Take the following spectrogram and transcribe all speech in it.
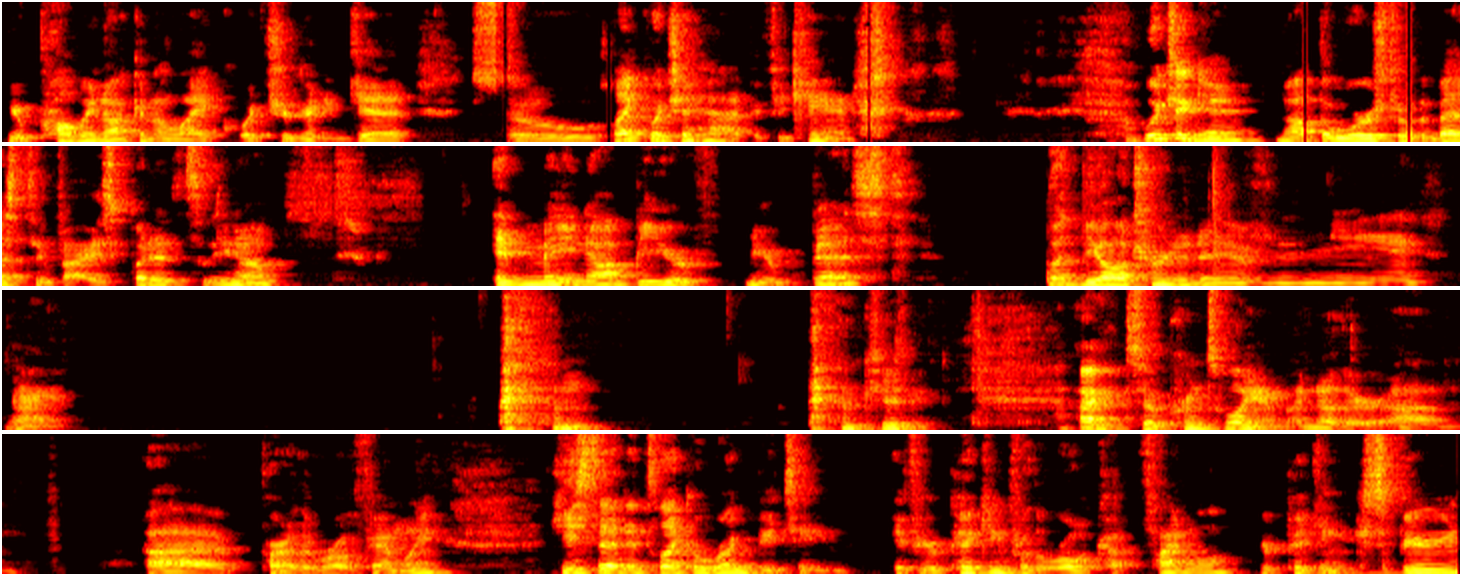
you're probably not going to like what you're going to get. So, like what you have if you can. Which, again, not the worst or the best advice, but it's, you know, it may not be your your best, but the alternative, yeah. all right. Excuse me. All right, so Prince William, another um, uh, part of the royal family, he said it's like a rugby team. If you're picking for the World Cup final, you're picking experience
